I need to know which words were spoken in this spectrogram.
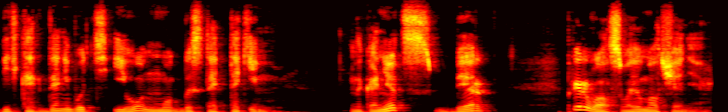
ведь когда-нибудь и он мог бы стать таким. Наконец, Берг прервал свое молчание.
